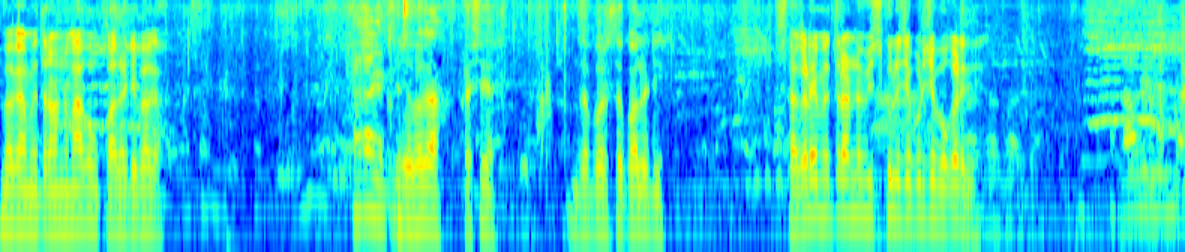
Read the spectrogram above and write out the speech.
बघा मित्रांनो मागून क्वालिटी बघा. हे बघा कशी आहे. जबरदस्त क्वालिटी सगळे मित्रांनो वीस किलोचे पुढचे बोकड आहे नंबर.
